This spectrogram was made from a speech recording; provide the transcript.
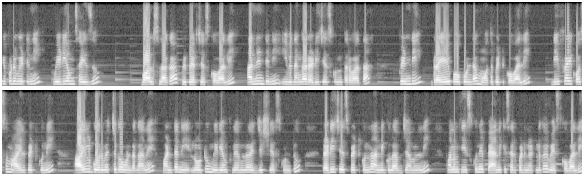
ఇప్పుడు వీటిని మీడియం సైజు బాల్స్ లాగా ప్రిపేర్ చేసుకోవాలి. అన్నింటినీ ఈ విధంగా రెడీ చేసుకున్న తర్వాత పిండి డ్రై అయిపోకుండా మూత పెట్టుకోవాలి. డీప్ ఫ్రై కోసం ఆయిల్ పెట్టుకుని ఆయిల్ గోరువెచ్చగా ఉండగానే మంటని లో టు మీడియం ఫ్లేమ్లో అడ్జస్ట్ చేసుకుంటూ రెడీ చేసి పెట్టుకున్న అన్ని గులాబ్ జాములని మనం తీసుకునే ప్యాన్కి సరిపడినట్లుగా వేసుకోవాలి.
